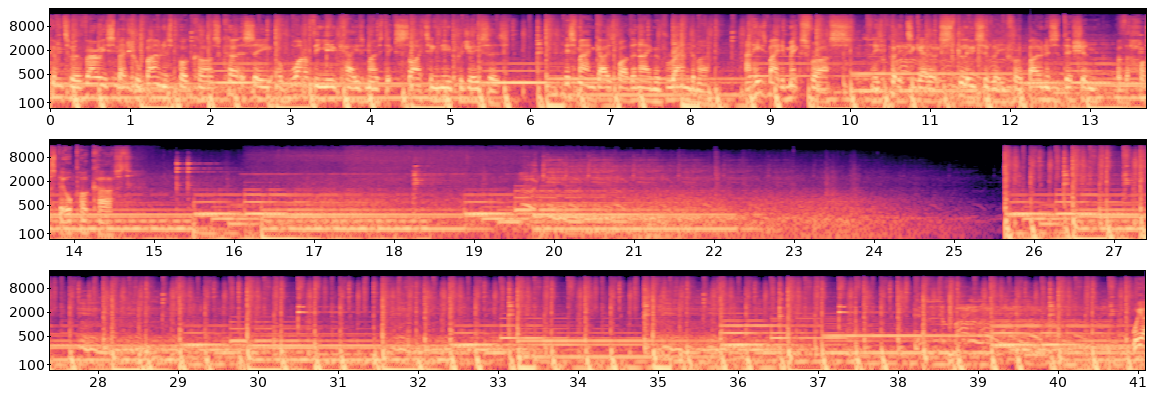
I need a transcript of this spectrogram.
welcome to a very special bonus podcast courtesy of one of the UK's most exciting new producers. This man goes by the name of Randomer, and he's made a mix for us and he's put it together exclusively for a bonus edition of the Hospital podcast.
